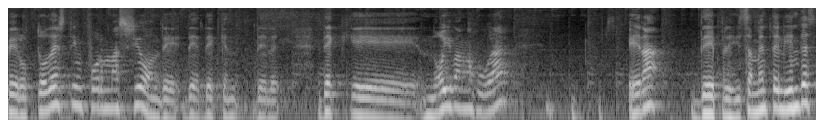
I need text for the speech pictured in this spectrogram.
pero toda esta información de, de, que, de, de que no iban a jugar era de precisamente el índice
